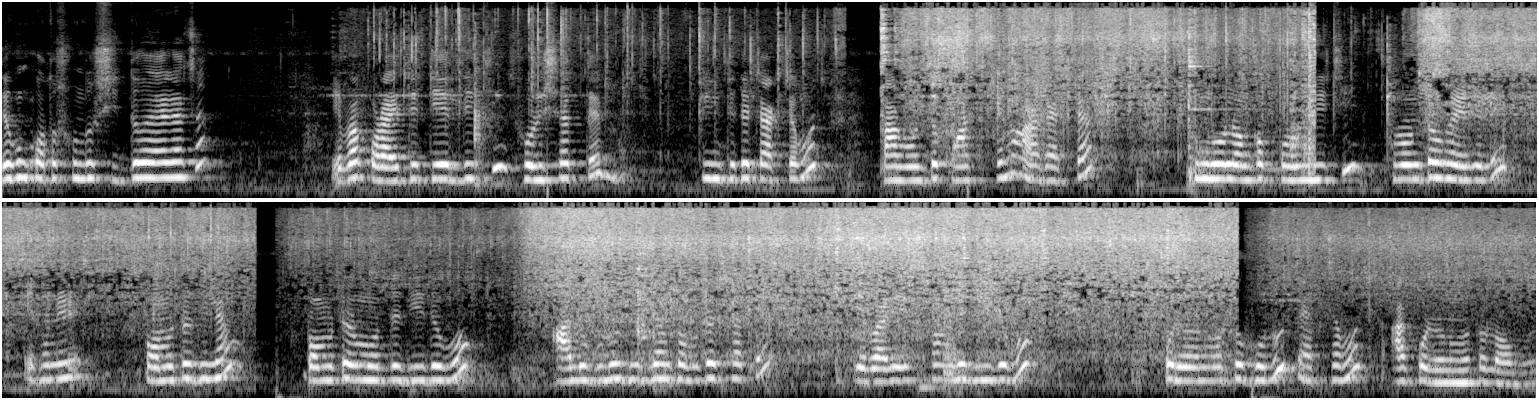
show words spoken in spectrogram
দেখুন কত সুন্দর সিদ্ধ হয়ে গেছে। এবার কড়াইতে তেল দিচ্ছি, সরিষার তেল, তিন থেকে চার চামচ। তার মধ্যে পাঁচ ফোড়ন আর একটা শুকনো লঙ্কা ফোড়ন দিয়েছি ফোড়নটাও হয়ে গেলে এখানে টমেটো দিলাম। টমেটোর মধ্যে দিয়ে দেবো আলুগুলো, দিয়ে দিলাম টমেটোর সাথে। এবার এর সঙ্গে দিয়ে দেবো পরিমাণ মতো হলুদ, এক চামচ, আর পরিমাণ মতো লবণ।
